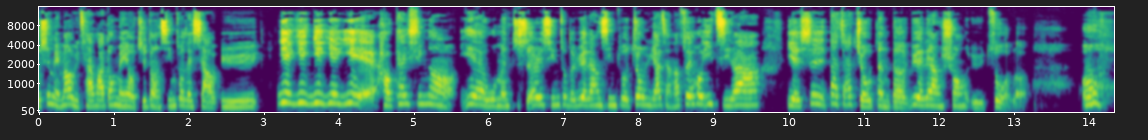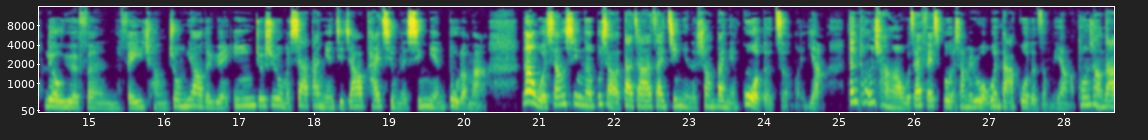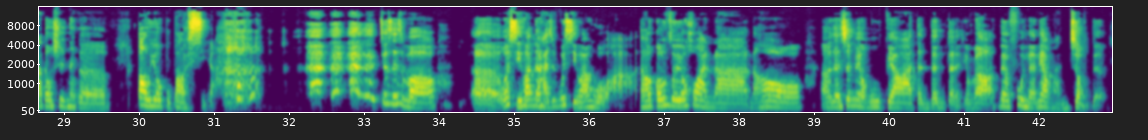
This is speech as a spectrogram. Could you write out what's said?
我是美貌与才华都没有，只懂星座的小鱼。耶耶耶耶耶，好开心哦！耶，我们十二星座的月亮星座终于要讲到最后一集啦，也是大家久等的月亮双鱼座了。哦，六月份非常重要的原因就是我们下半年即将要开启我们的新年度了嘛。那我相信呢，不晓得大家在今年的上半年过得怎么样？但通常啊，我在 Facebook 上面如果问大家过得怎么样，通常大家都是那个报忧不报喜啊，就是什么呃，我喜欢的还是不喜欢我啊，然后工作又换啦，然后呃，人生没有目标啊，等等等，有没有？那个负能量蛮重的。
